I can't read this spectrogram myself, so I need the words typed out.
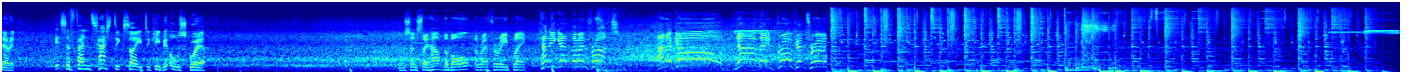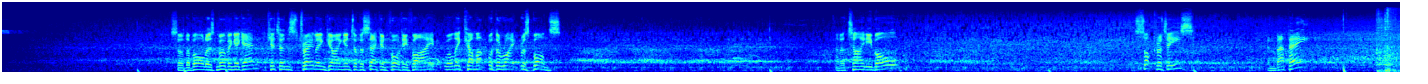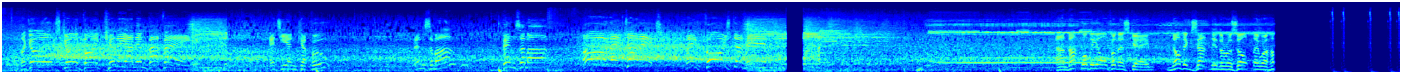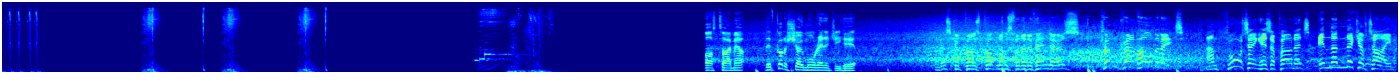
Derek. It's a fantastic save to keep it all square. And since they have the ball, the referee play. Can he get them in front? And a goal! Now they've broken through. So the ball is moving again. Kittens trailing going into the second 45. Will they come up with the right response? And a tidy ball. Socrates. Mbappe. The goal scored by Kylian Mbappe. Etienne Capoue. Benzema. Benzema. Oh, they've done it! They forged ahead. And that will be all for this game. Not exactly the result they were Last time out, they've got to show more energy here. And this could pose problems for the defenders. Couldn't grab hold of it. And thwarting his opponent in the nick of time.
